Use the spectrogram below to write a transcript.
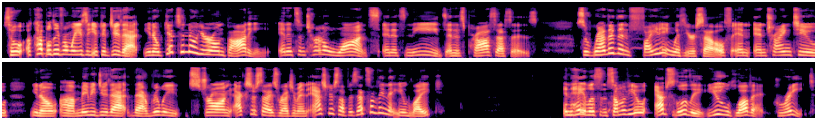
So, a couple different ways that you could do that. You know, get to know your own body and its internal wants and its needs and its processes. So, rather than fighting with yourself and, and trying to you know um, maybe do that that really strong exercise regimen. Ask yourself is that something that you like? And hey listen some of you absolutely you love it. Great.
